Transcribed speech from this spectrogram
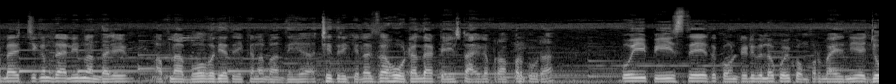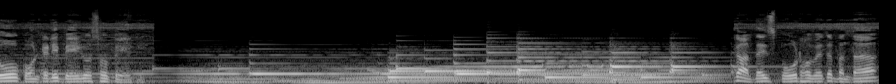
ਮੈਂ ਚਿਕਨ ਬਿਰਿਆਨੀ ਬਣਾਉਂਦਾ ਜੀ, ਆਪਣਾ ਬਹੁਤ ਵਧੀਆ ਤਰੀਕੇ ਨਾਲ ਬਣਦੀ ਹੈ, ਅੱਛੀ ਤਰੀਕੇ ਨਾਲ ਜਿਸ ਹੋਟਲ ਦਾ ਟੇਸਟ ਆਏਗਾ ਪ੍ਰੋਪਰ ਪੂਰਾ। ਕੋਈ ਪੀਸ ਤੇ ਤੇ ਕੁਆਂਟੀਟੀ ਵੱਲੋਂ ਕੋਈ ਕੰਪਰੋਮਾਈਜ਼ ਨਹੀਂ ਹੈ, ਜੋ ਕੁਆਂਟੀਟੀ ਪਏਗੀ ਉਸ ਉਹ ਪਏਗੀ। ਘਰ ਦਾ ਸਪੋਰਟ ਹੋਵੇ ਤੇ ਬੰਦਾ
